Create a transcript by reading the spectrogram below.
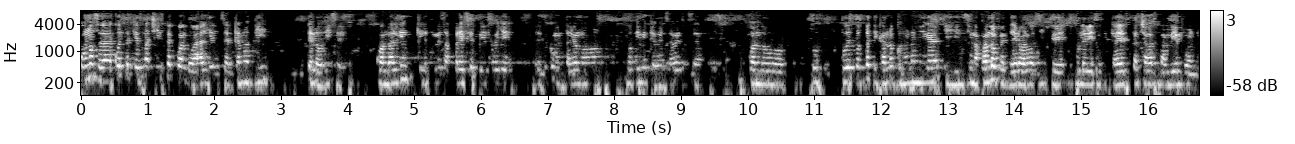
uno se da cuenta que es machista cuando alguien cercano a ti te lo dice. Cuando alguien que le tienes aprecio te dice, oye, este comentario no, no tiene que ver, ¿sabes? O sea, cuando tú, tú estás platicando con una amiga y sin afán de ofender o algo así, que tú le dices que esta chava está bien buena,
